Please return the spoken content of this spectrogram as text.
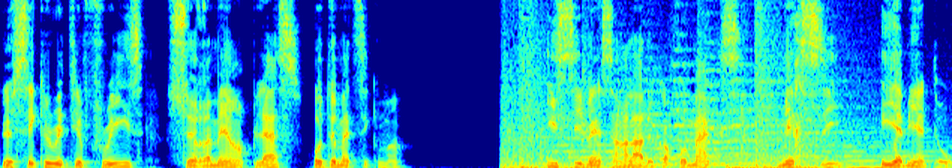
le Security Freeze se remet en place automatiquement. Ici Vincent Allard de Corpomax. Merci et à bientôt.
